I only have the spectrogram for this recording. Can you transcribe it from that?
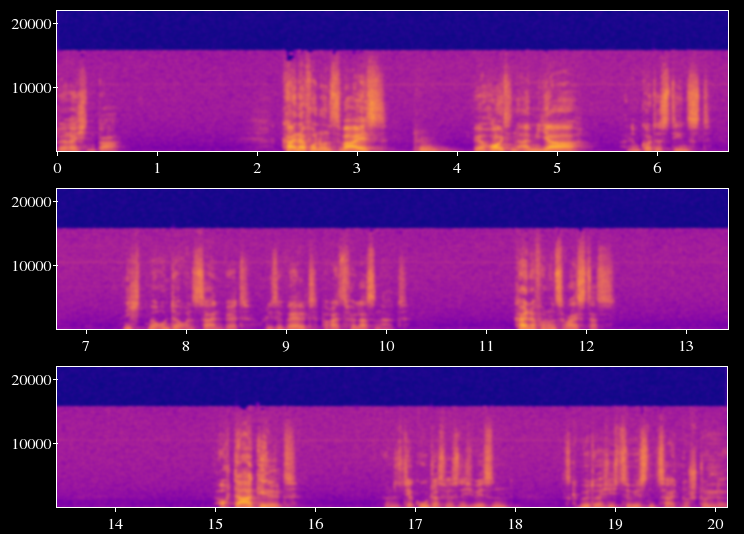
berechenbar. Keiner von uns weiß, wer heute in einem Jahr an dem Gottesdienst nicht mehr unter uns sein wird und diese Welt bereits verlassen hat. Keiner von uns weiß das. Auch da gilt, und es ist ja gut, dass wir es nicht wissen, es gebührt euch nicht zu wissen, Zeit noch Stunde.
